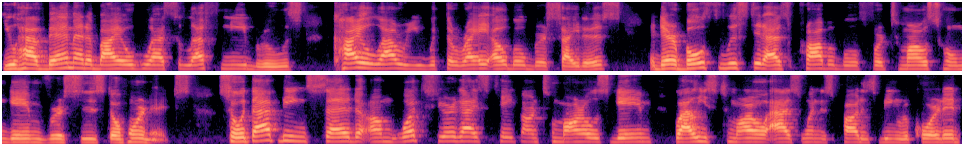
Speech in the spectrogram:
you have Bam Adebayo who has left knee bruise, Kyle Lowry with the right elbow bursitis. They're both listed as probable for tomorrow's home game versus the Hornets. So with that being said, um, what's your guys' take on tomorrow's game? Well, at least tomorrow, as when this pod is being recorded.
